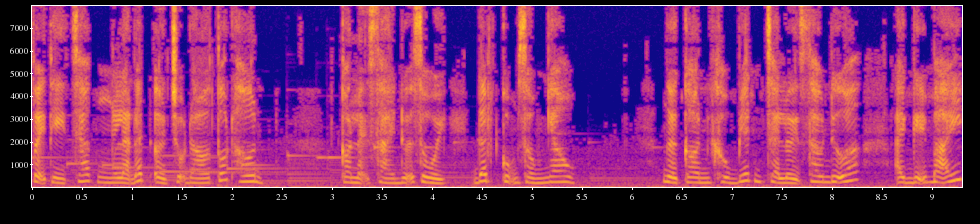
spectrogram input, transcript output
Vậy thì chắc là đất ở chỗ đó tốt hơn. Con lại sai nữa rồi, đất cũng giống nhau. Người con không biết trả lời sao nữa, anh nghĩ mãi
